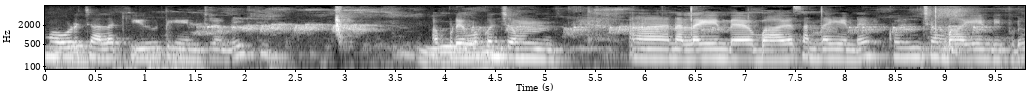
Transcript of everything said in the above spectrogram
మా వాడు చాలా క్యూట్గా చూడండి. అప్పుడేమో కొంచెం నల్లగా బాగా సన్నగా అయిండే కొంచెం బాగా అయింది ఇప్పుడు.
